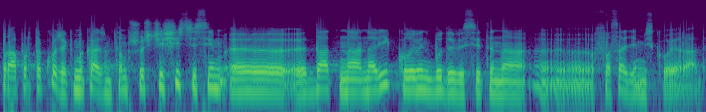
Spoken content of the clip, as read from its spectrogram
прапор також, як ми кажемо, там що ще 6 чи 7 е, дат на, на рік, коли він буде висіти на е, фасаді міської ради.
